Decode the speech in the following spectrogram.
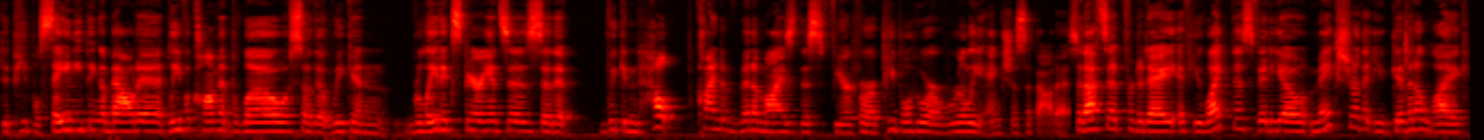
Did people say anything about it? Leave a comment below so that we can relate experiences so that we can help kind of minimize this fear for people who are really anxious about it. So that's it for today. If you like this video, make sure that you give it a like,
